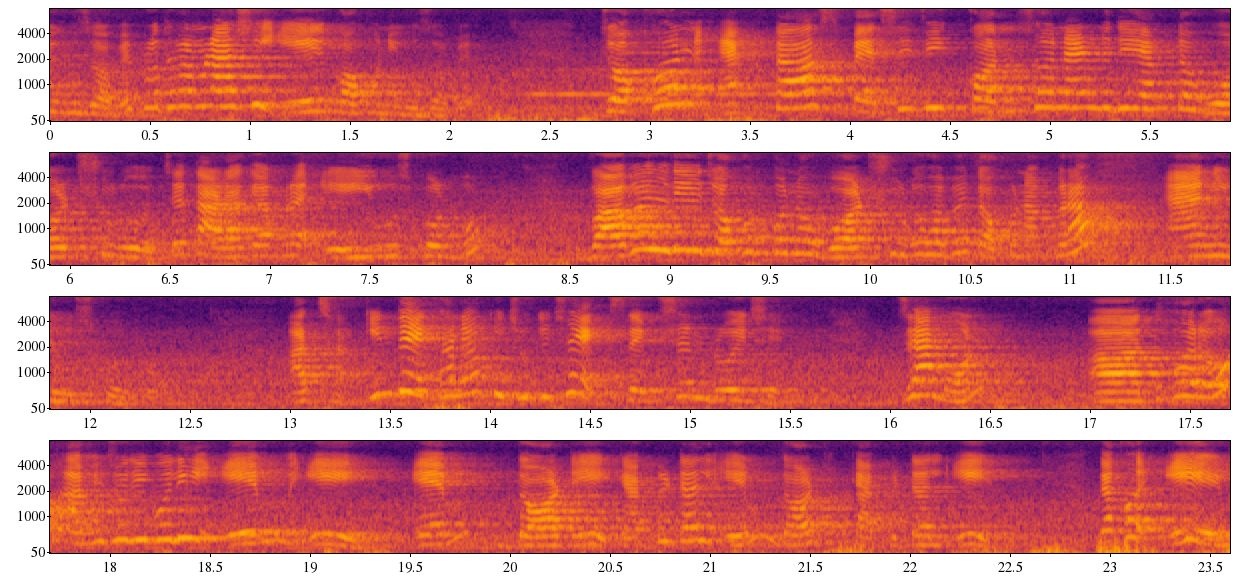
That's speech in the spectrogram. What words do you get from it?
ইউজ হবে, প্রথমে আমরা আসি এ কখন ইউজ হবে। যখন একটা স্পেসিফিক কনসোনেন্ট দিয়ে একটা ওয়ার্ড শুরু হচ্ছে, তার আগে আমরা এ ইউজ করব। ভাওয়েল দিয়ে যখন কোনো ওয়ার্ড শুরু হবে, তখন আমরা অ্যান ইউজ করব। আচ্ছা কিন্তু এখানেও কিছু কিছু এক্সেপশন রয়েছে। যেমন ধরো আমি যদি বলি M A M dot A capital M dot capital A দেখো এম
